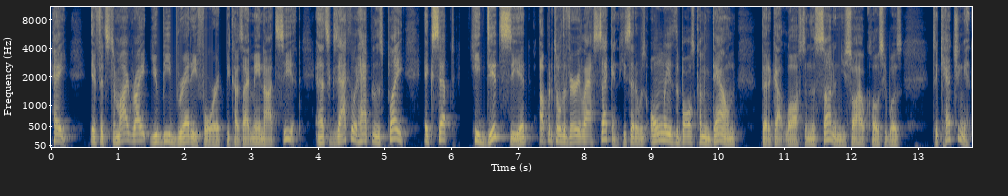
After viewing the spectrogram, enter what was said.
hey, if it's to my right, you be ready for it because I may not see it. And that's exactly what happened in this play, except he did see it up until the very last second. He said it was only as the ball's coming down that it got lost in the sun, and you saw how close he was to catching it.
